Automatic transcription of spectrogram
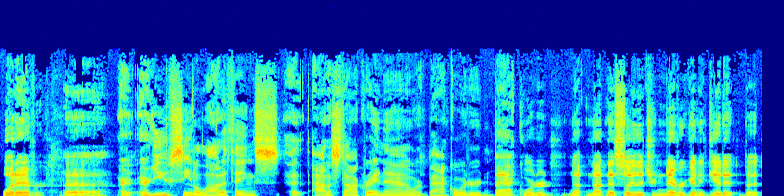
whatever. Uh, Are, are you seeing a lot of things uh, out of stock right now or back ordered? back ordered. Not not necessarily that you're never going to get it, but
